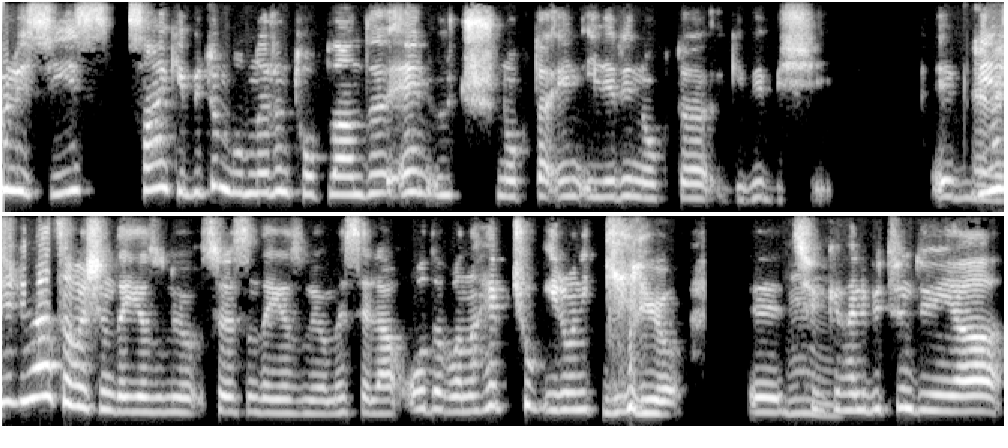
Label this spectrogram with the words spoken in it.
Ulysses sanki bütün bunların toplandığı en uç nokta, en ileri nokta gibi bir şey. E, Birinci evet. Dünya Savaşı'nda yazılıyor, sırasında yazılıyor mesela. O da bana hep çok ironik geliyor. E, hmm. Çünkü hani bütün dünya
